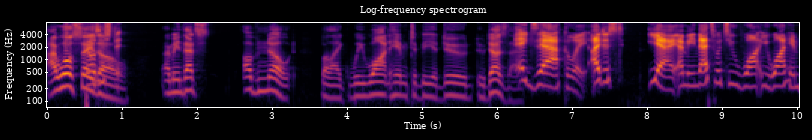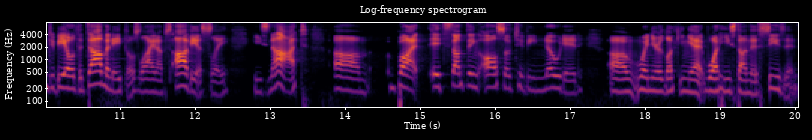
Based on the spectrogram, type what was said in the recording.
I will say Those though, sti- I mean that's of note. but like we want him to be a dude who does that. Exactly. I just yeah, I mean that's what you want. You want him to be able to dominate those lineups. Obviously, he's not. Um, but it's something also to be noted um, when you're looking at what he's done this season.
